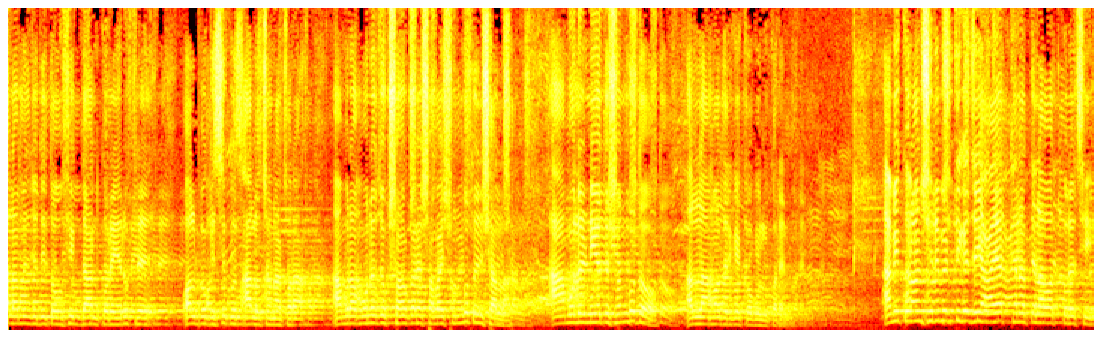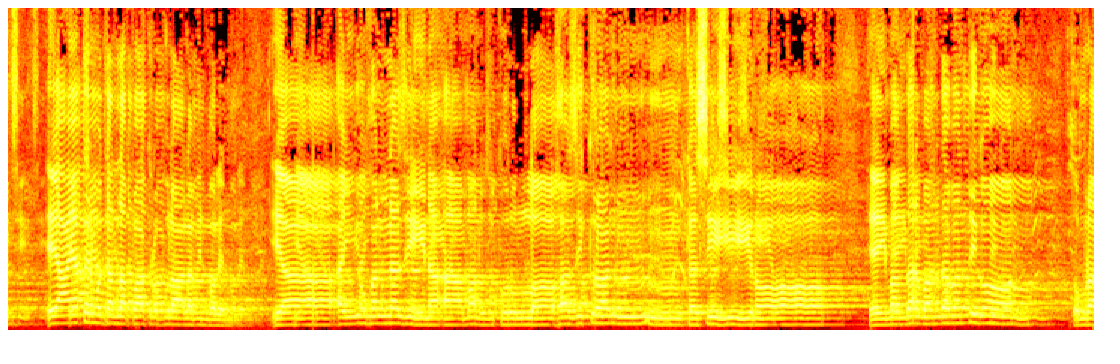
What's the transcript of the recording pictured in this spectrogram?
আলামিন যদি তৌফিক দান করে, এর উপরে অল্প কিছুক্ষণ আলোচনা করা। আমরা মনোযোগ সহকারে সবাই শুনব তো ইনশাল্লাহ আমলের নিয়তে শুনব তো? আল্লাহ আমাদেরকে কবুল করেন। আমি কোরআন শরীফের থেকে যে আয়াতখানা তেলাওয়াত করেছি, এই আয়াতের মধ্যে আল্লাহ পাক রব্বুল আলামিন বলেন, ইয়া আইয়ুহাল্লাযীনা আমানু যিকুরুল্লাহা যিকরান কাসীরা। হে ঈমানদার বান্দা, বান্দিগণ, তোমরা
